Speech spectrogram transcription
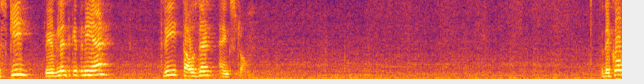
उसकी वेवलेंथ कितनी है 3000 थाउजेंड एंगस्ट्रॉम तो देखो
